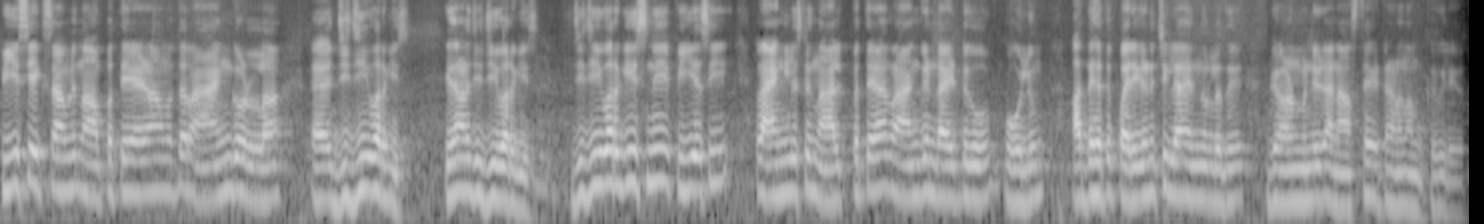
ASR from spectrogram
പി എസ് സി എക്സാമിൽ നാൽപ്പത്തി ഏഴാമത്തെ റാങ്കുള്ള ജിജി വർഗീസ്. ഇതാണ് ജിജി വർഗീസ്. ജിജി വർഗീസിന് P S C rank list നാൽപ്പത്തേഴാം റാങ്ക് ഉണ്ടായിട്ട് പോലും അദ്ദേഹത്തെ പരിഗണിച്ചില്ല എന്നുള്ളത് ഗവൺമെന്റ് ഒരു അനാസ്ഥയായിട്ടാണ് നമുക്ക് വിലയിരുത്തേണ്ടത്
